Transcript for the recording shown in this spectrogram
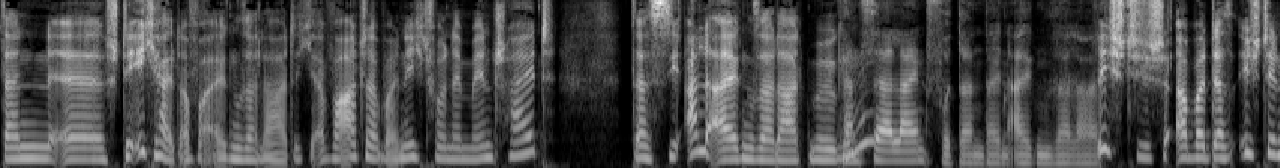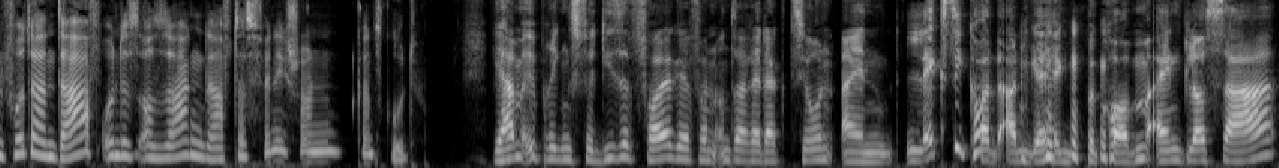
dann äh, stehe ich halt auf Algensalat. Ich erwarte aber nicht von der Menschheit, dass sie alle Algensalat mögen. Kannst du allein futtern, dein Algensalat. Richtig, aber dass ich den futtern darf und es auch sagen darf, das finde ich schon ganz gut. Wir haben übrigens für diese Folge von unserer Redaktion ein Lexikon angehängt bekommen, ein Glossar,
